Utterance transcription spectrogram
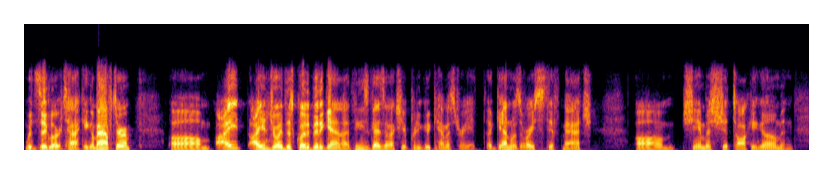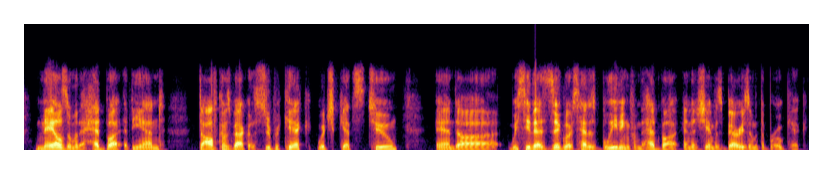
with Ziggler attacking him after. Um, I I enjoyed this quite a bit again. I think these guys have actually a pretty good chemistry. It again was a very stiff match. Um, Sheamus shit talking him and nails him with a headbutt at the end. Dolph comes back with a super kick, which gets two. And uh, we see that Ziggler's head is bleeding from the headbutt, and then Sheamus buries him with the bro kick.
